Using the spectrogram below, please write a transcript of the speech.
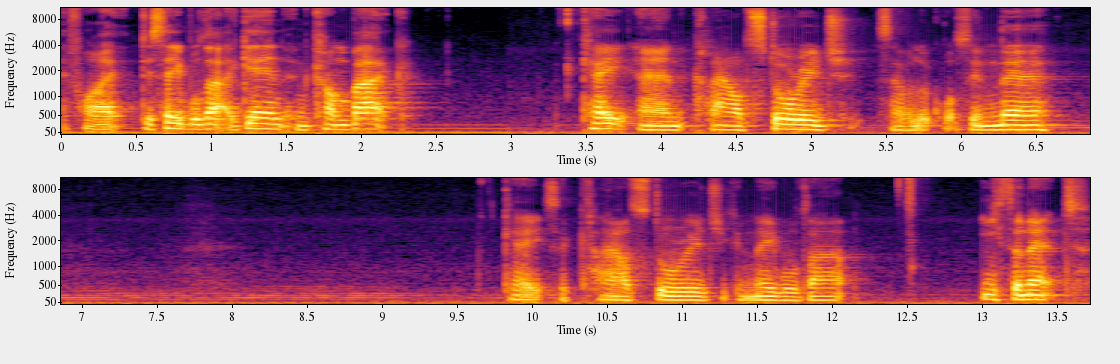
If I disable that again and come back, okay, and cloud storage, let's have a look what's in there. Okay, so cloud storage, you can enable that. Ethernet,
